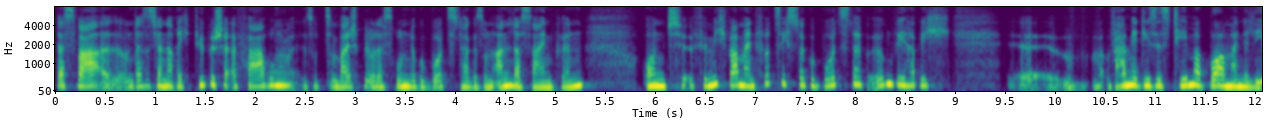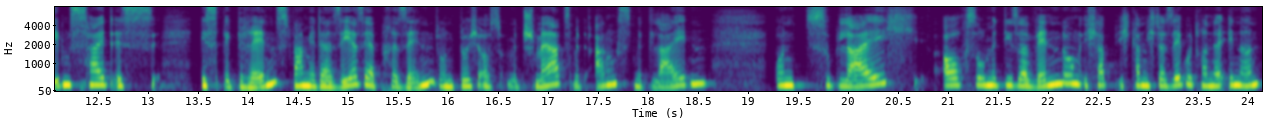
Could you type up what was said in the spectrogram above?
das war, äh, und das ist ja eine recht typische Erfahrung, so zum Beispiel, dass runde Geburtstage so ein Anlass sein können. Und für mich war mein 40. Geburtstag, irgendwie habe ich äh, war mir dieses Thema, boah, meine Lebenszeit ist, ist begrenzt, war mir da sehr, sehr präsent und durchaus mit Schmerz, mit Angst, mit Leiden und zugleich auch so mit dieser Wendung. Ich habe, ich kann mich da sehr gut dran erinnern,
